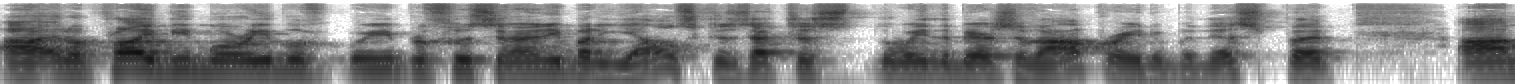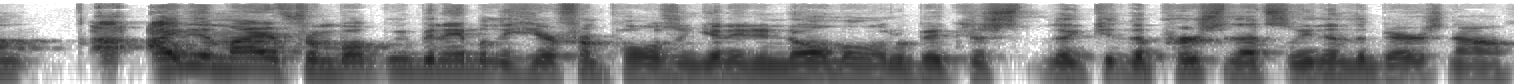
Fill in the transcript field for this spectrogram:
uh, it'll probably be more Eberflus than anybody else because that's just the way the Bears have operated with this. But um, I, admire from what we've been able to hear from Poles and getting to know him a little bit, just the the person that's leading the Bears now.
